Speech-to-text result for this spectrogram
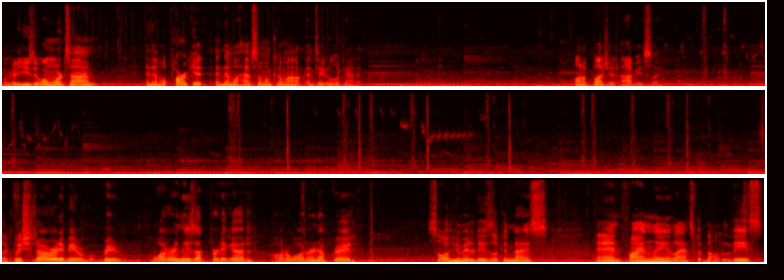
We're going to use it one more time, and then we'll park it, and then we'll have someone come out and take a look at it. On a budget, obviously. It's like, we should already be, be watering these up pretty good. Auto watering upgrade. Soil humidity is looking nice. And finally, last but not least,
